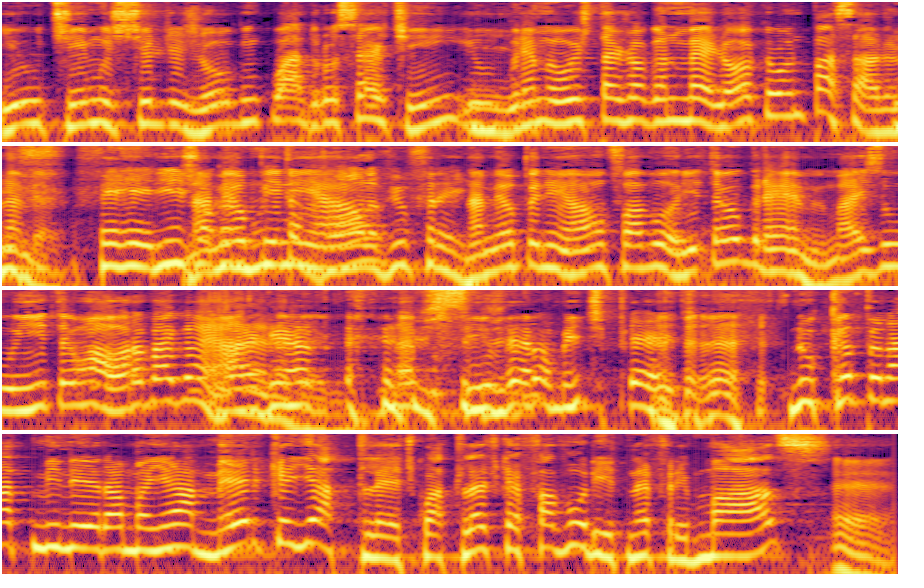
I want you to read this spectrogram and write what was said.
E o time, o estilo de jogo enquadrou certinho. E o Grêmio hoje está jogando melhor que o ano passado, né, Beto? Ferreirinha Na joga minha muita opinião, bola, viu, Frei? Na minha opinião, o favorito é o Grêmio, mas o Inter uma hora vai ganhar, Vai né, ganhar- Beto? Não é possível. Geralmente perde. No Campeonato Mineiro amanhã, América e Atlético. O Atlético é favorito, né, Frei? Mas. É,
